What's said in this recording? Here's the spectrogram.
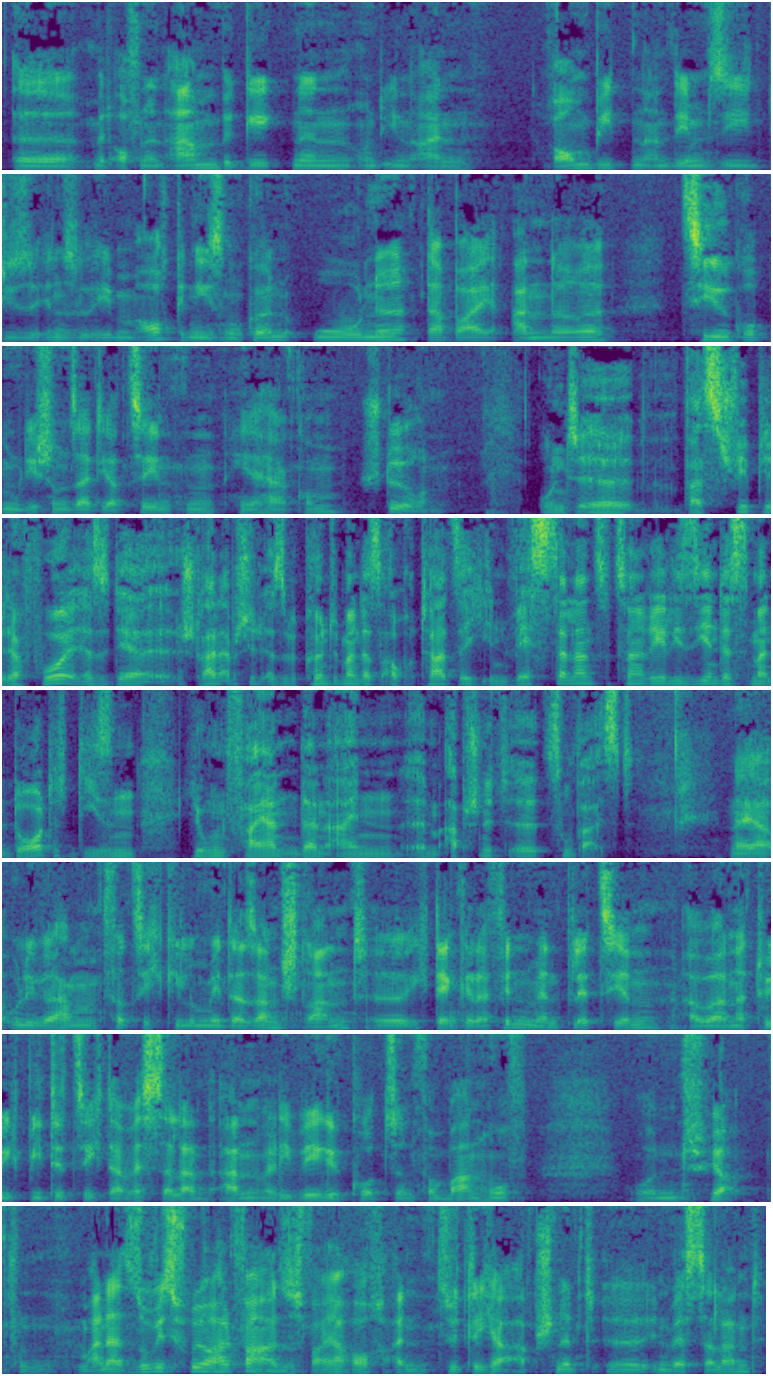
äh, mit offenen Armen begegnen und ihnen einen Raum bieten, an dem sie diese Insel eben auch genießen können, ohne dabei andere Zielgruppen, die schon seit Jahrzehnten hierher kommen, stören. Und äh, was schwebt dir da vor? Also der Strandabschnitt, also könnte man das auch tatsächlich in Westerland sozusagen realisieren, dass man dort diesen jungen Feiernden dann einen ähm, Abschnitt äh, zuweist? Naja, Uli, wir haben 40 Kilometer Sandstrand. Äh, ich denke, da finden wir ein Plätzchen. Aber natürlich bietet sich da Westerland an, weil die Wege kurz sind vom Bahnhof. Und ja, von meiner, so wie es früher halt war. Also es war ja auch ein südlicher Abschnitt äh, in Westerland,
